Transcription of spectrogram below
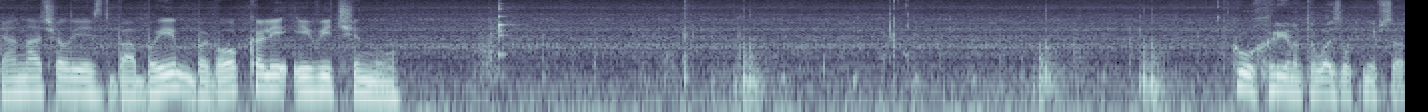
Я начал есть бобы, брокколи и ветчину. Какого хрена ты лазил к ней в сад?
